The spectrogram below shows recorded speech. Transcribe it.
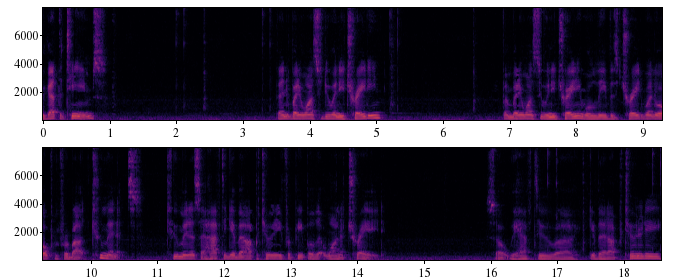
we got the teams. If anybody wants to do any trading, if anybody wants to do any trading, we'll leave the trade window open for about two minutes. Two minutes. I have to give an opportunity for people that want to trade. So we have to uh, give that opportunity.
